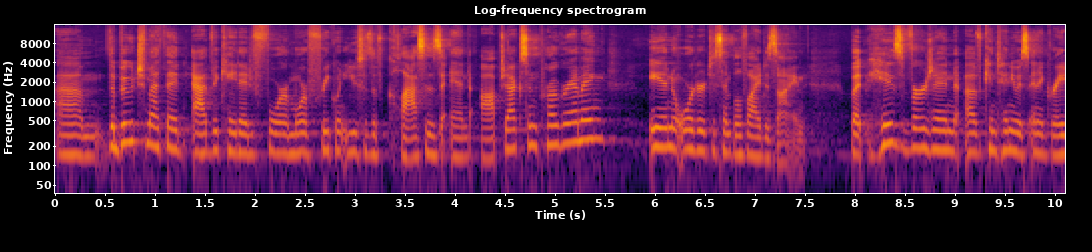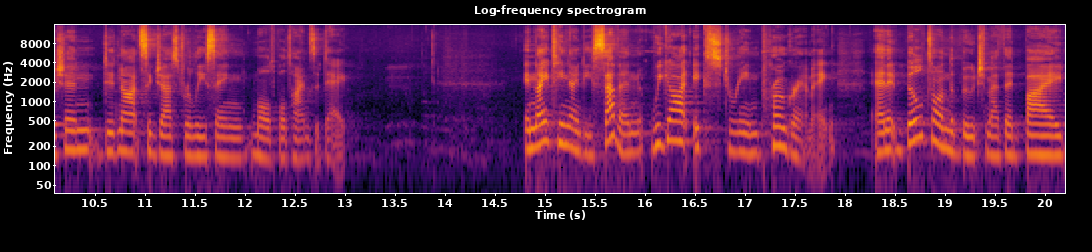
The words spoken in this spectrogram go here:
Um, the Booch method advocated for more frequent uses of classes and objects in programming in order to simplify design. But his version of continuous integration did not suggest releasing multiple times a day. In 1997, we got extreme programming, and it built on the Booch method by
